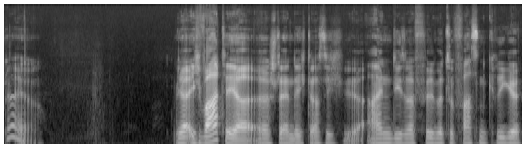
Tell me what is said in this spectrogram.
Ja, ja. Ja, ich warte ja äh, ständig, dass ich einen dieser Filme zu fassen kriege,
